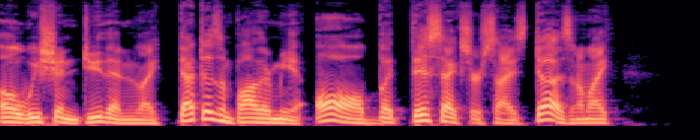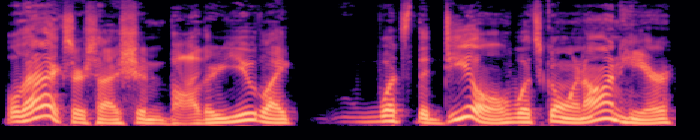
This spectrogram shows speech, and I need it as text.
oh, we shouldn't do that. And like, that doesn't bother me at all, but this exercise does. And I'm like, well, that exercise shouldn't bother you. Like, what's the deal? What's going on here?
